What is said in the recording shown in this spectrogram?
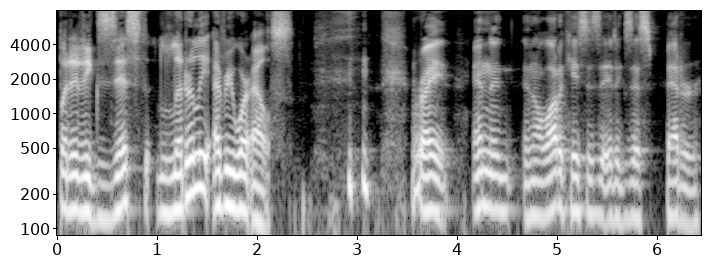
But it exists literally everywhere else. Right, and in, in a lot of cases, it exists better.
